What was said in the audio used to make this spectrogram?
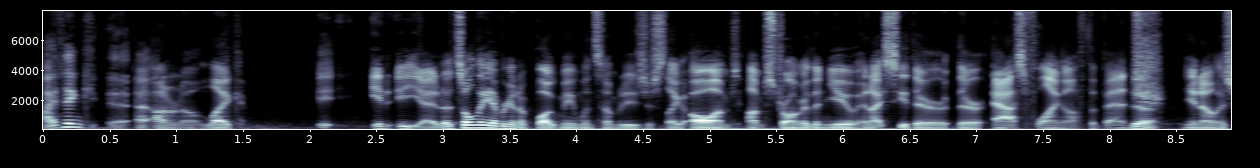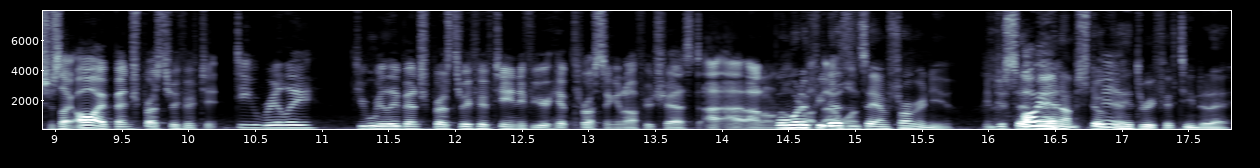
I think uh, I I don't know, like it, it yeah, it's only ever gonna bug me when somebody's just like, oh, I'm I'm stronger than you, and I see their their ass flying off the bench. Yeah. You know, it's just like, oh, I bench press 315. Do you really? Do you really bench press 315 if you're hip thrusting it off your chest? I, I, I don't know. But what if he doesn't one. say I'm stronger than you? And just said, Oh, "Man, yeah, I'm stoked yeah. to hit 315 today."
